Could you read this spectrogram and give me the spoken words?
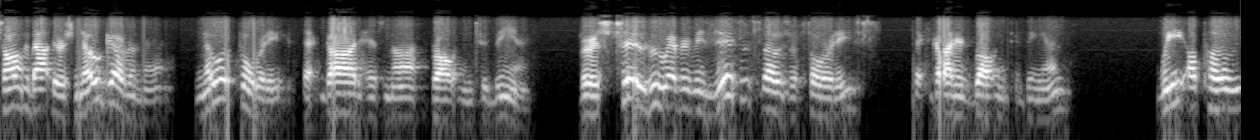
talking about there's no government, no authority that God has not brought into being. Verse 2, whoever resists those authorities that God has brought into being, we oppose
